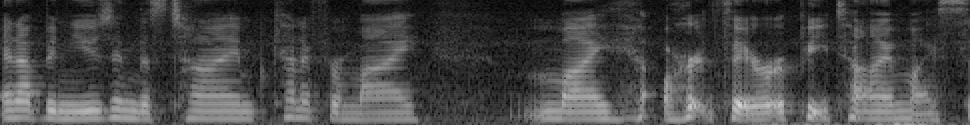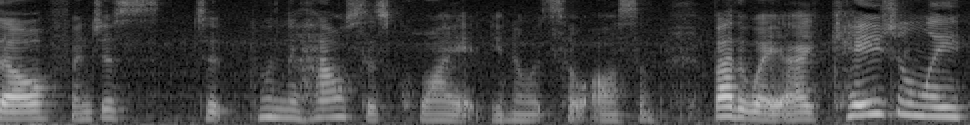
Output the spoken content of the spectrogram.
and I've been using this time kind of for my my art therapy time myself and just to, when the house is quiet, you know, it's so awesome. By the way, I occasionally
